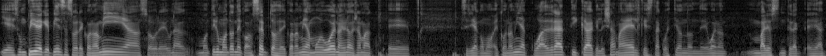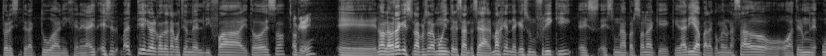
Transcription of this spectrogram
Y es un pibe que piensa sobre economía, sobre una. Tiene un montón de conceptos de economía muy buenos. Hay uno que se llama. eh, sería como economía cuadrática, que le llama a él, que es esta cuestión donde, bueno, varios eh, actores interactúan y generan. es- tiene que ver con toda esta cuestión del DeFi y todo eso. Ok. Eh, no, la verdad que es una persona muy interesante. O sea, al margen de que es un friki, es, es una persona que, que daría para comer un asado o, o a tener un,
